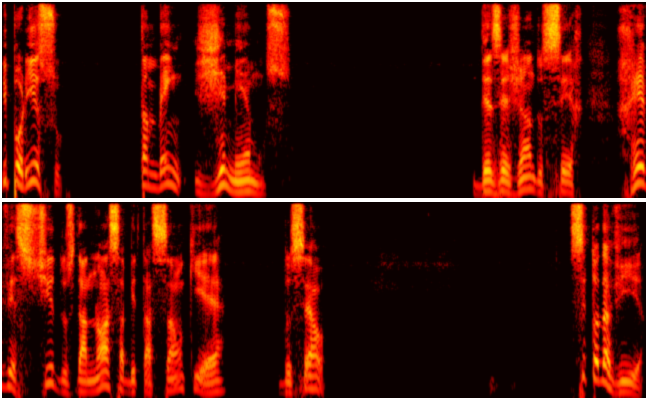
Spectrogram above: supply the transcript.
E por isso também gememos, desejando ser revestidos da nossa habitação que é do céu. Se, todavia,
